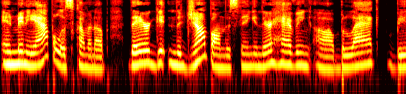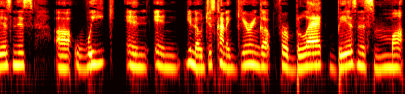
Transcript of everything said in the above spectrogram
in Minneapolis coming up. They're getting the jump on this thing, and they're having a Black Business uh, Week, and and you know just kind of gearing up for Black Business Month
